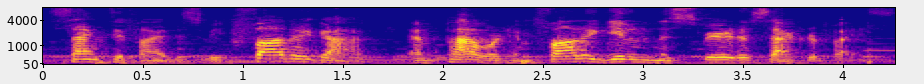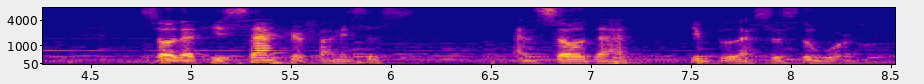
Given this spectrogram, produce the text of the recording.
sanctify this week. Father God, empower him. Father, give him the spirit of sacrifice so that he sacrifices and so that he blesses the world.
